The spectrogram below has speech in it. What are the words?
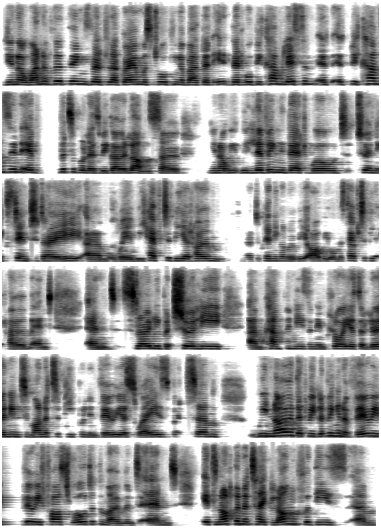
you know, one of the things that like Graeme was talking about that it, that will become less, and it, it becomes inevitable as we go along. So you know, we, we're living that world to an extent today um, where we have to be at home you know, depending on where we are, we almost have to be at home. And and slowly but surely, um, companies and employers are learning to monitor people in various ways. But um, we know that we're living in a very very fast world at the moment, and it's not going to take long for these um,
